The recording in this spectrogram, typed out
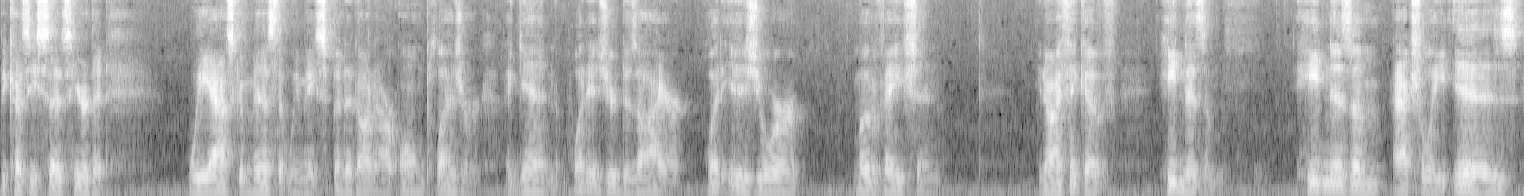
because he says here that we ask amiss that we may spend it on our own pleasure. Again, what is your desire? What is your motivation? You know, I think of hedonism. Hedonism actually is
